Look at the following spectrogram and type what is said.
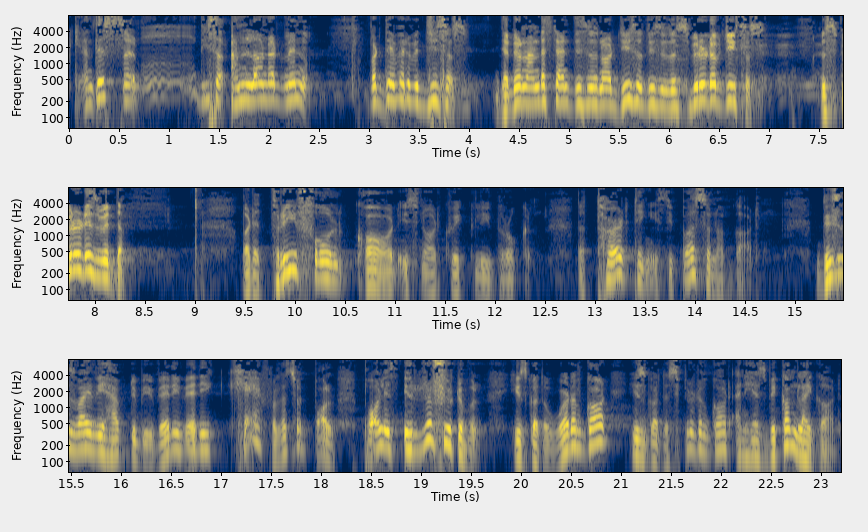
Okay, and this said, mm, these are unlearned men, but they were with Jesus. They don't understand this is not Jesus, this is the Spirit of Jesus. The Spirit is with them. But a threefold cord is not quickly broken. The third thing is the person of God. This is why we have to be very, very careful. That's what Paul, Paul is irrefutable. He's got the word of God, he's got the spirit of God, and he has become like God.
